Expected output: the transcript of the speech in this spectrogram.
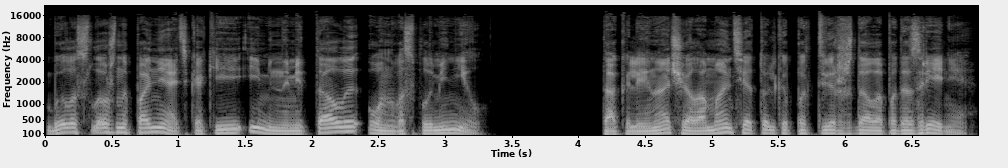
было сложно понять, какие именно металлы он воспламенил. Так или иначе, аламантия только подтверждала подозрение.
